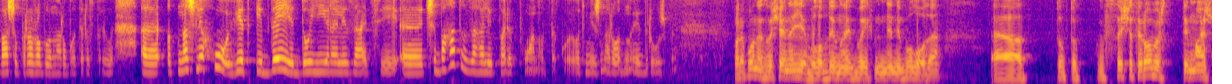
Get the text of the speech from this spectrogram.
вашу пророблену роботу, розповіли. Е, от на шляху від ідеї до її реалізації, е, чи багато взагалі перепон от такої от міжнародної дружби? Перепони, звичайно, є. Було б дивно, якби їх не, не було. Да? Е, тобто, все, що ти робиш, ти маєш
